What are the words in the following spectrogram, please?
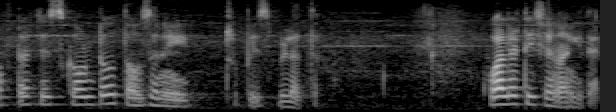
After discount thousand eight rupees ಬೀಳುತ್ತೆ. ಕ್ವಾಲಿಟಿ ಚೆನ್ನಾಗಿದೆ.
